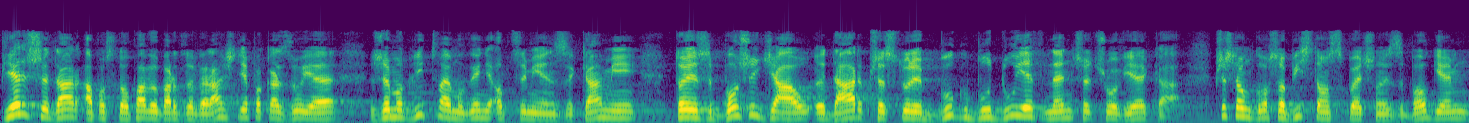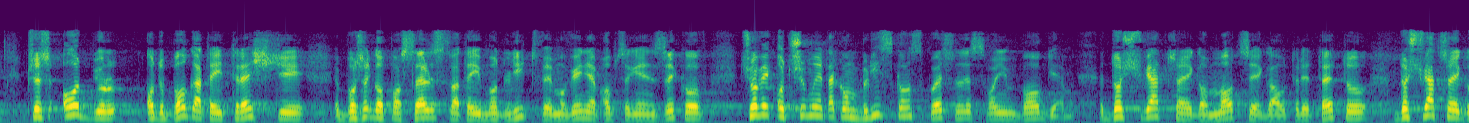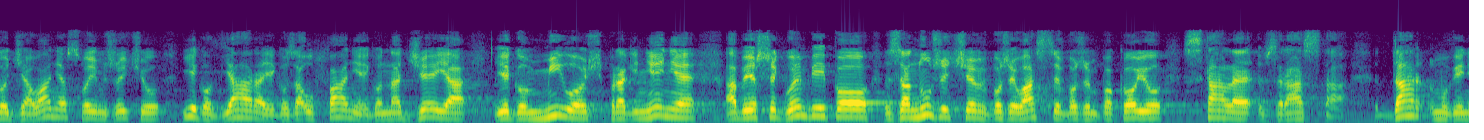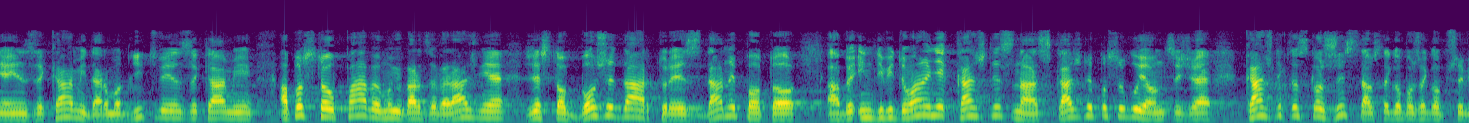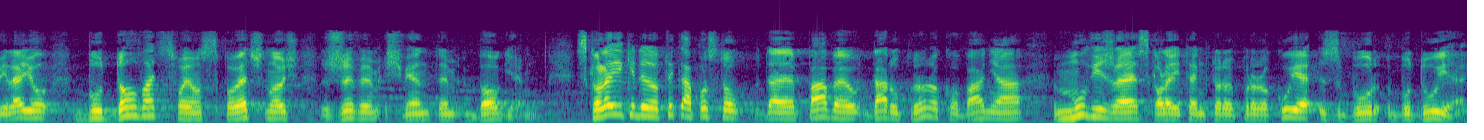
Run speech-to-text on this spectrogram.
Pierwszy dar apostoł Paweł bardzo wyraźnie pokazuje, że modlitwa i mówienie obcymi językami to jest Boży dział, dar, przez który Bóg buduje wnętrze człowieka, przez tą osobistą społeczność z Bogiem, przez odbiór od Boga tej treści Bożego poselstwa, tej modlitwy, mówienia w obcych języków, człowiek otrzymuje taką bliską społeczność ze swoim Bogiem. Doświadcza Jego mocy, Jego autorytetu, doświadcza Jego działania w swoim życiu, Jego wiara, Jego zaufanie, Jego nadzieja, Jego miłość, pragnienie, aby jeszcze głębiej po zanurzyć się w Bożej łasce, w Bożym pokoju, stale wzrasta. Dar mówienia językami, dar modlitwy językami. Apostoł Paweł mówi bardzo wyraźnie, że jest to Boży dar, który jest dany po to, aby indywidualnie każdy z nas, każdy posługujący się, każdy, kto skorzystał z tego Bożego przywileju, budować swoją społeczność żywym, świętym Bogiem. Z kolei, kiedy dotyka apostoł e, Paweł daru prorokowania, mówi, że z kolei ten, który prorokuje, zbór buduje.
